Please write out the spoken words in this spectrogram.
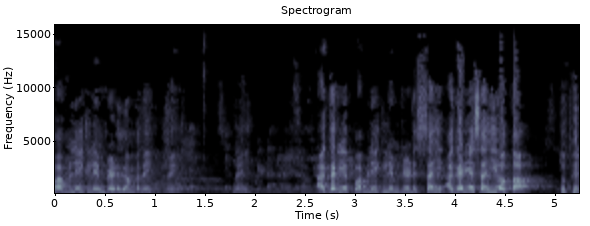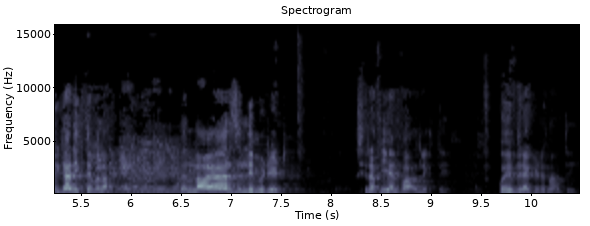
public limited company नहीं। नहीं। अगर ये पब्लिक लिमिटेड सही अगर ये सही होता तो फिर क्या लिखते बोला द लॉयर्स लिमिटेड सिर्फ़ ये अल्फाज लिखते। कोई ब्रैकेट ना आती।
